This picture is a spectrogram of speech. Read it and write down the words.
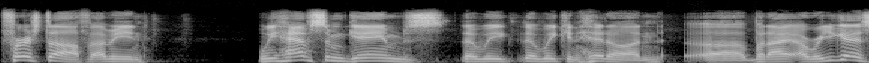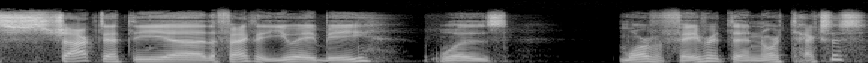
first off, I mean, we have some games that we that we can hit on, uh, but I were you guys shocked at the uh, the fact that UAB was more of a favorite than North Texas?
